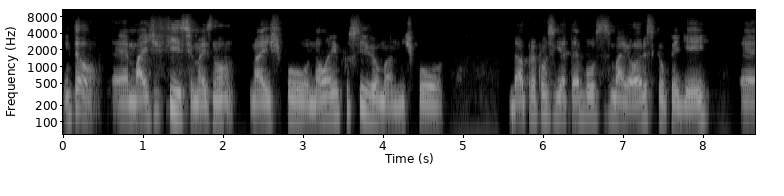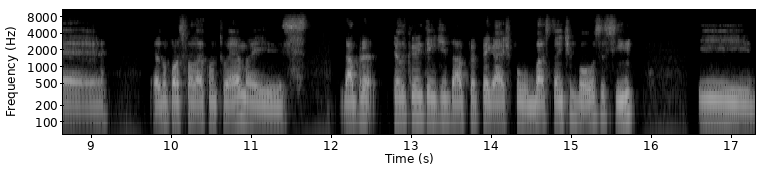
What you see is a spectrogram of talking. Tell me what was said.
Então, é mais difícil, mas não, mas tipo, não é impossível, mano. Tipo, dá para conseguir até bolsas maiores que eu peguei. É, eu não posso falar quanto é, mas dá para, pelo que eu entendi, dá para pegar tipo bastante bolsa, sim. E,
